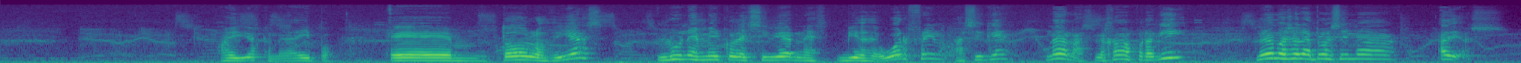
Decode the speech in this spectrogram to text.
Ay, Dios, que me da hipo. Eh, todos los días. Lunes, miércoles y viernes, vídeos de Warframe. Así que, nada más, dejamos por aquí. Nos vemos en la próxima. Adiós.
